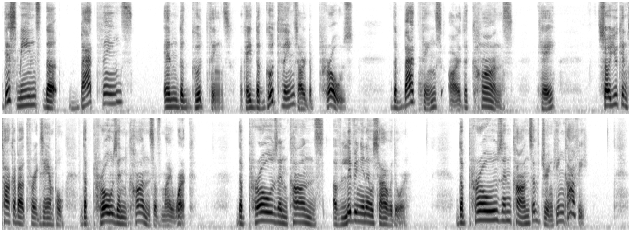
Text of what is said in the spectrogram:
This means the bad things and the good things. Okay, the good things are the pros, the bad things are the cons. Okay, so you can talk about, for example, the pros and cons of my work, the pros and cons of living in El Salvador, the pros and cons of drinking coffee.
